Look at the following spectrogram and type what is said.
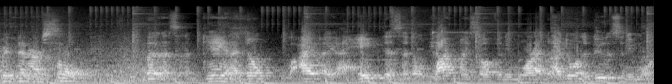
within our soul. But listen, I'm gay and I don't, I, I, I hate this, I don't like myself anymore, I, I don't want to do this anymore.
